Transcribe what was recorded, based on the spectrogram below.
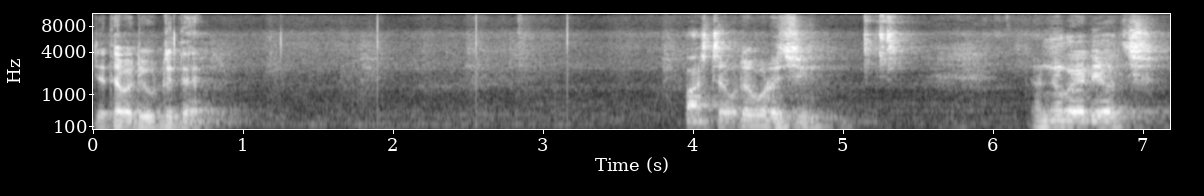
যেতে হবে ডিউটিতে পাঁচটা উঠে পড়েছি। ঝঞ্ঝন রেডি হচ্ছে।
